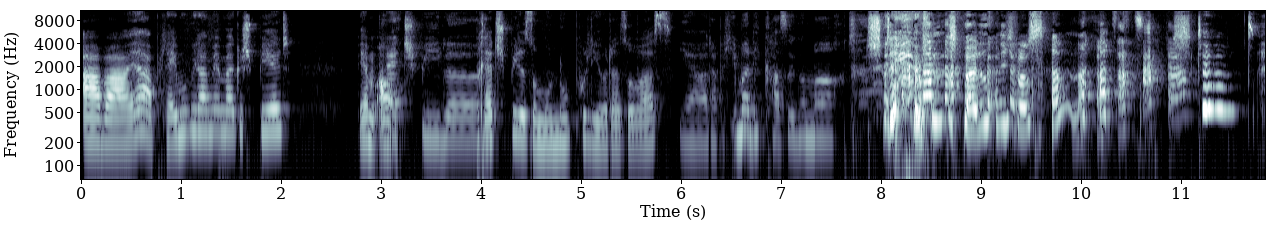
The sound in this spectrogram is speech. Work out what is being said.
Aber ja, Playmobil haben wir immer gespielt. Wir haben auch Brettspiele. Brettspiele, so Monopoly oder sowas. ja, da habe ich immer die Kasse gemacht. Stimmt, weil du es nicht verstanden hast. Stimmt.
